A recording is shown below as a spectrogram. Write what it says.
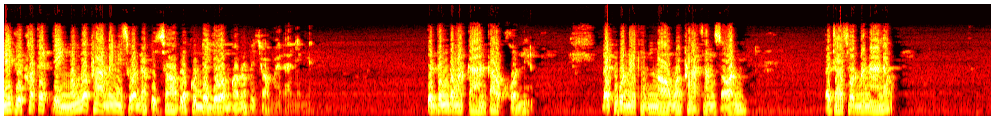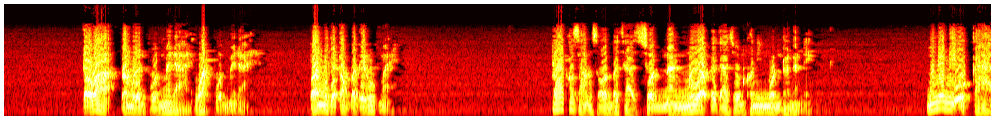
นี่คือข้อเท็จจริงว่าเมื่อพระไม่มีส่วนรับผิดชอบ แล้วคุณจะโยนความรับผิดชอบไม่ได้ยัง จนถึงกรรมการเก้าคนเนี่ย ได้พูดในทำนองว่าพระสั่งสอน ประชาชนมานานแล้ว แต่ว่าประเมินผลไม่ได้ วัดผลไม่ได้ เพราะมันจะต้องปฏิรูปใหม่ พระเขาสั่งสอนประชาชนนั้นเมื่อประชาชนเขานิมนต์เท่านั้นเองมันไม่มีโอกาส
